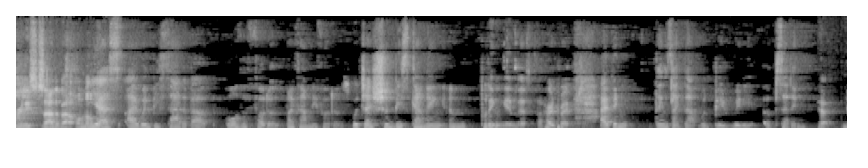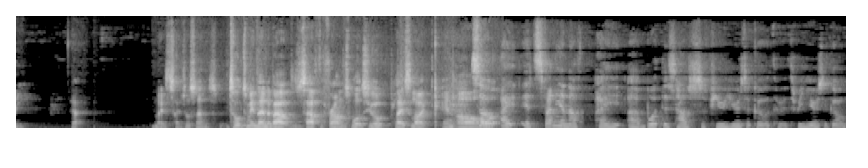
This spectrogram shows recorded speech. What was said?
really sad about or not? Yes, I would be sad about all the photos, my family photos, which I should be scanning and putting in the hard drive. I think things like that would be really upsetting Yeah. me. Yeah. Makes total sense. Talk to me then about the south of France. What's your place like in Arles? So I, it's funny enough. I uh, bought this house a few years ago, th- three years ago,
